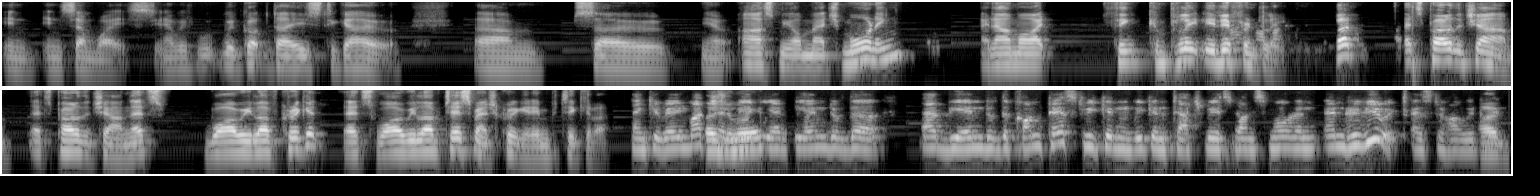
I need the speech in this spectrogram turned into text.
in in some ways. You know we've we've got days to go. Um, so you know, ask me on match morning, and I might think completely differently. But that's part of the charm. That's part of the charm. That's why we love cricket. That's why we love Test match cricket in particular. Thank you very much. Pleasure and maybe at the end of the at the end of the contest, we can we can touch base once more and, and review it as to how it went.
